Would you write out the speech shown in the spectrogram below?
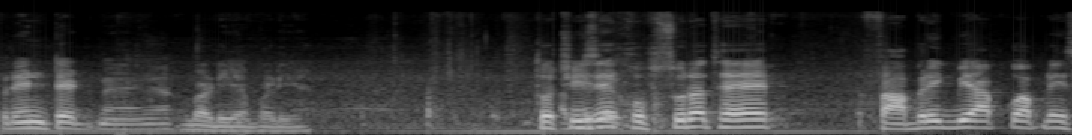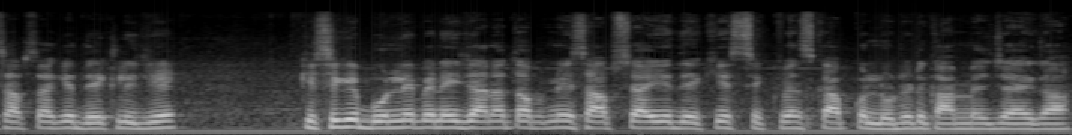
प्रिंटेड में आएगा। बढ़िया बढ़िया। तो चीज़ें खूबसूरत है फैब्रिक भी आपको अपने हिसाब से आके देख लीजिए। किसी के बोलने पे नहीं जाना तो अपने हिसाब से आइए देखिए सीक्वेंस का आपको लोडेड काम मिल जाएगा।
